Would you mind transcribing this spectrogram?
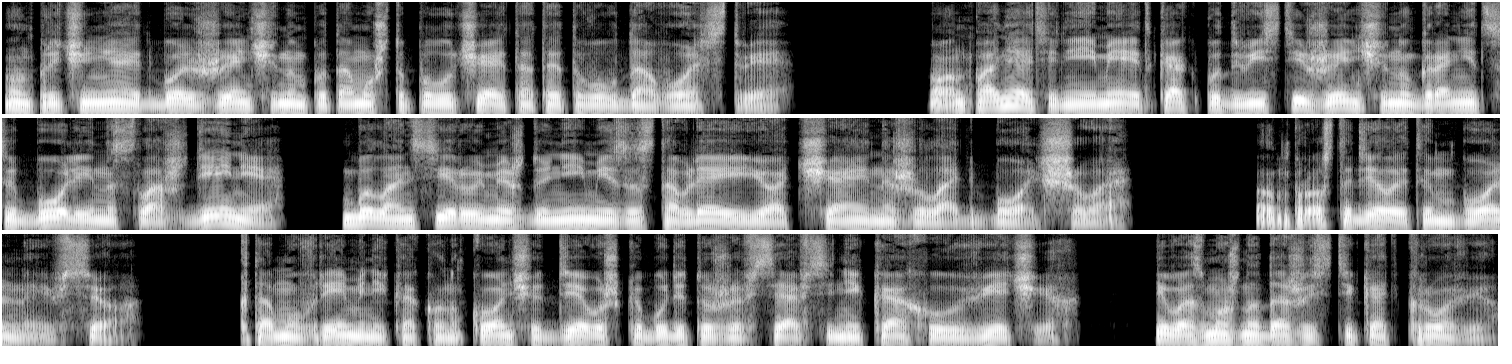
Он причиняет боль женщинам, потому что получает от этого удовольствие. Он понятия не имеет, как подвести женщину границы боли и наслаждения, балансируя между ними и заставляя ее отчаянно желать большего. Он просто делает им больно, и все. К тому времени, как он кончит, девушка будет уже вся в синяках и увечьях, и, возможно, даже истекать кровью.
